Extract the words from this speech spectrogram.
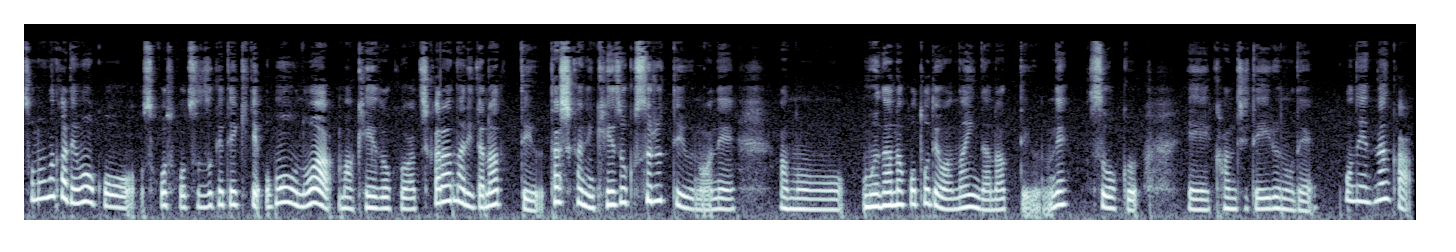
その中でもこうそこそこ続けてきて思うのは、まあ、継続は力なりだなっていう確かに継続するっていうのはねあの無駄なことではないんだなっていうのねすごく、えー、感じているのでこうねなんか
